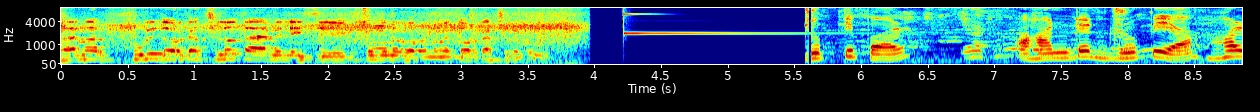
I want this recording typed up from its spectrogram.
ভাই আমার খুবই দরকার ছিল তাই আমি লিখছি কিছু মনে করো না দরকার ছিল খুবই। যুক্তি পর হান্ড্রেড রুপিয়া হর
